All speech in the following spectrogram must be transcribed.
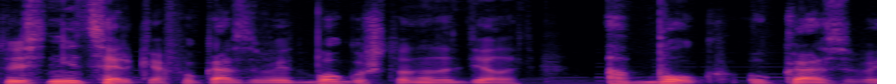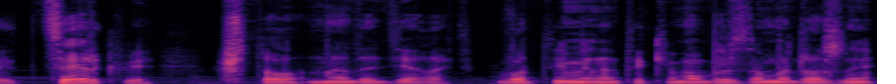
То есть не церковь указывает Богу, что надо делать, а Бог указывает церкви, что надо делать. Вот именно таким образом мы должны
